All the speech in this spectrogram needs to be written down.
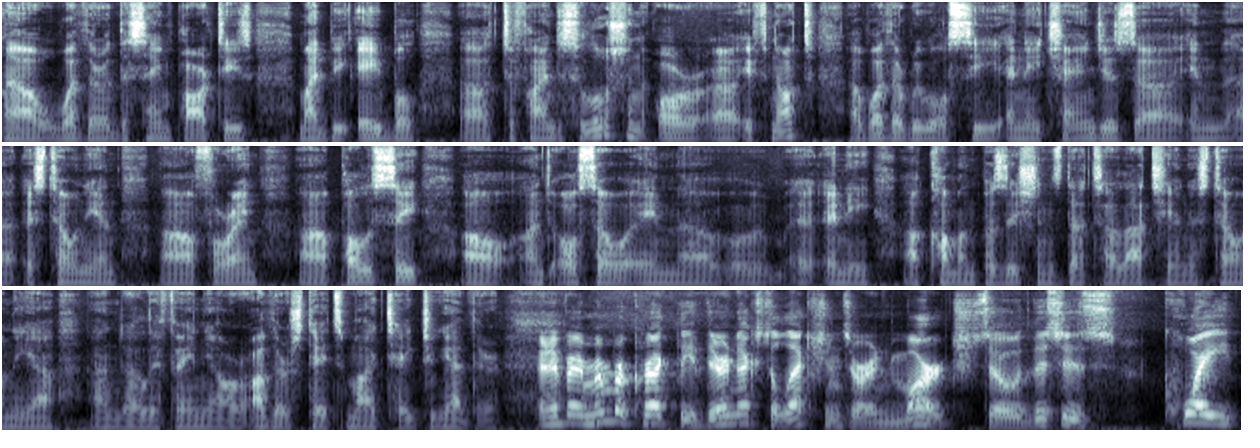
Uh, whether the same parties might be able uh, to find a solution, or uh, if not, uh, whether we will see any changes uh, in uh, Estonian foreign policy and also in any common positions that Latvia and Estonia and Lithuania or other states might take together. And if I remember correctly, their next elections are in March, so this is quite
